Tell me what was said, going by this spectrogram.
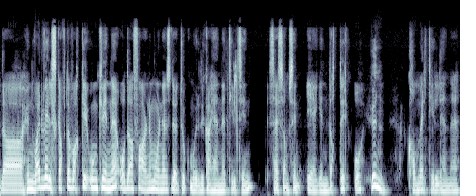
da Hun var velskapt og vakker ung kvinne, og da faren og moren hennes døde, tok Mordekai henne til sin, seg som sin egen datter, og hun kommer til, denne,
